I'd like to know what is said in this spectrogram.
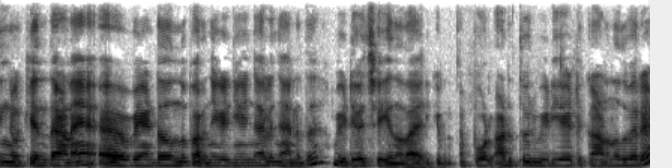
നിങ്ങൾക്ക് എന്താണ് വേണ്ടതെന്ന് പറഞ്ഞു കഴിഞ്ഞു കഴിഞ്ഞാൽ ഞാനത് വീഡിയോ ചെയ്യുന്നതായിരിക്കും. അപ്പോൾ അടുത്തൊരു വീഡിയോ ആയിട്ട് കാണുന്നത് വരെ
